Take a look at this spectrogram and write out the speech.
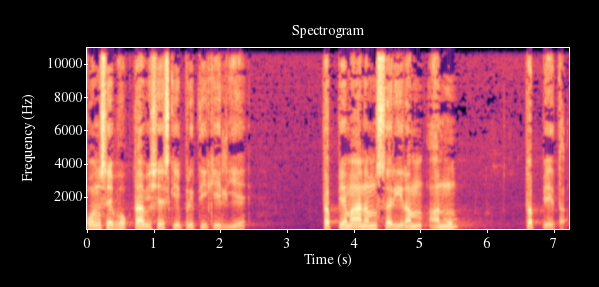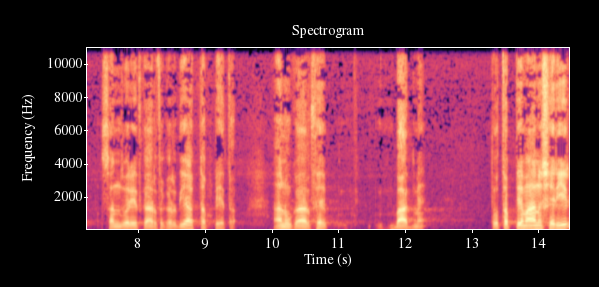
कौन से भोक्ता विशेष की प्रीति के लिए तप्यमानम शरीरम अनु तप्येत? संज्वरेत का अर्थ कर दिया, तप्येत। अनु का अर्थ है बाद में। तो तप्यमान शरीर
